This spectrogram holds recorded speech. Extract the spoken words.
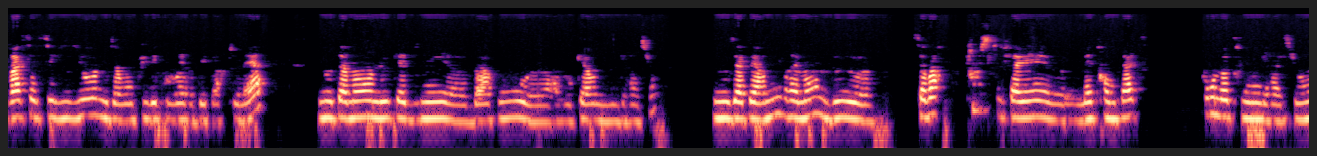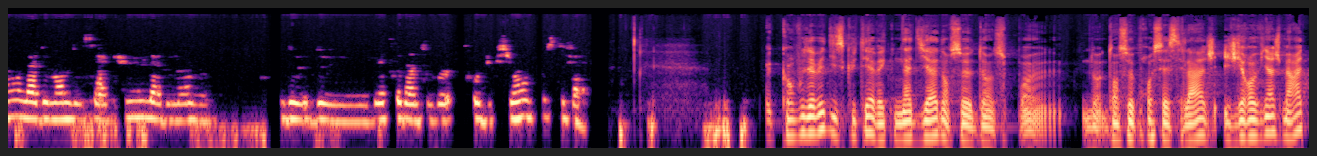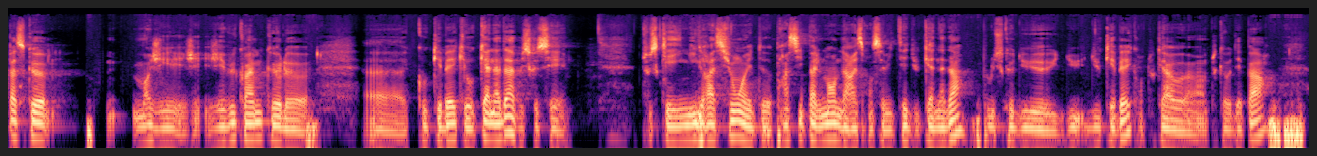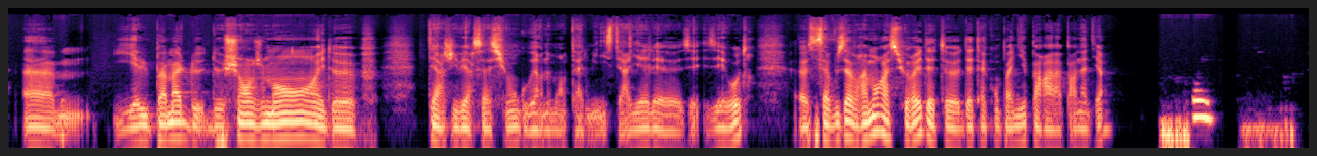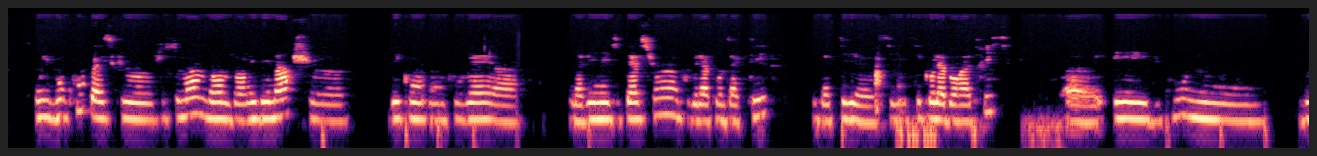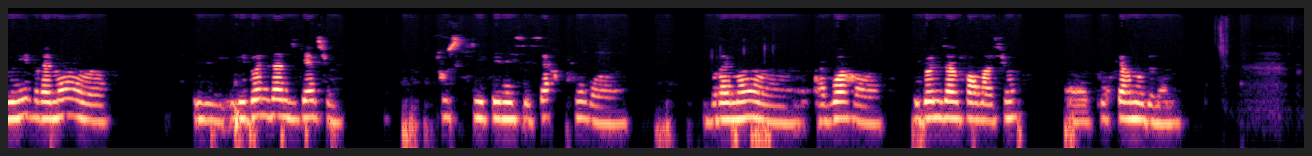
grâce à ces vidéos, nous avons pu découvrir des partenaires, notamment le cabinet Barou, avocat en immigration, qui nous a permis vraiment de savoir tout ce qu'il fallait mettre en place pour notre immigration, la demande de CAQ, la demande de d'être d'introduction, tout ce qu'il fallait. Quand vous avez discuté avec Nadia dans ce dans ce, dans ce process-là, j'y reviens, je m'arrête parce que moi j'ai vu quand même que le euh, qu'au Québec et au Canada, puisque c'est tout ce qui est immigration est de, principalement de la responsabilité du Canada plus que du, du, du Québec, en tout cas en tout cas au départ. Euh, il y a eu pas mal de, de changements et de tergiversations gouvernementales, ministérielles euh, et, et autres. Euh, ça vous a vraiment rassuré d'être d'être accompagné par par Nadia? Oui. Oui, beaucoup parce que justement dans, dans les démarches, euh, dès qu'on pouvait, euh, on avait une hésitation, on pouvait la contacter. contacter ses, collaboratrices et du coup nous donner vraiment les bonnes indications, tout ce qui était nécessaire pour vraiment avoir les bonnes informations pour faire nos demandes.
